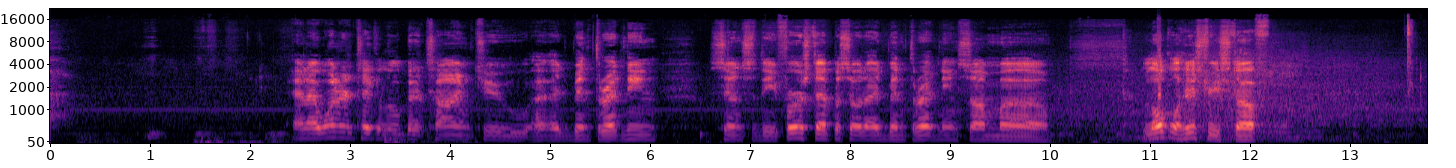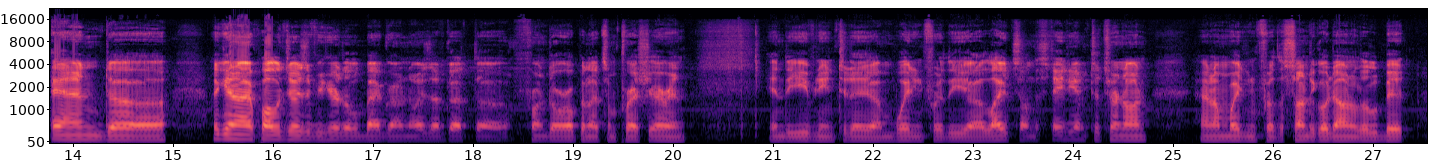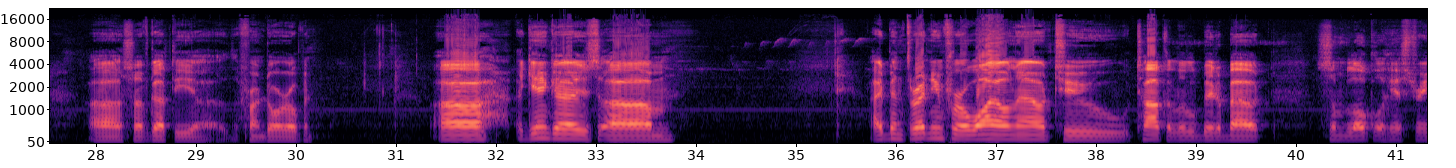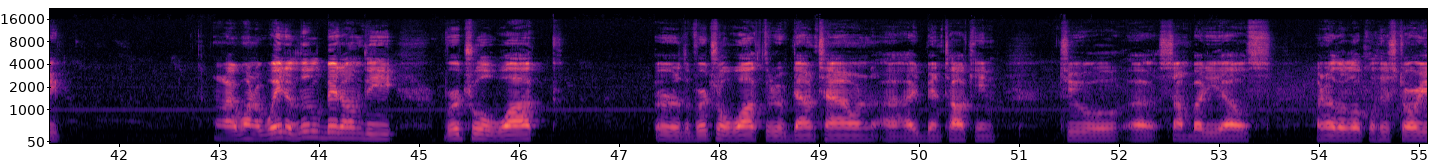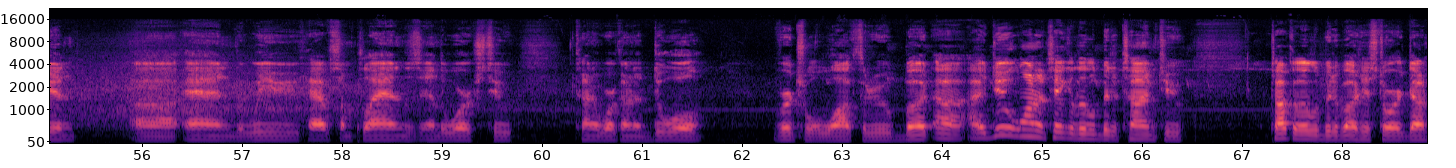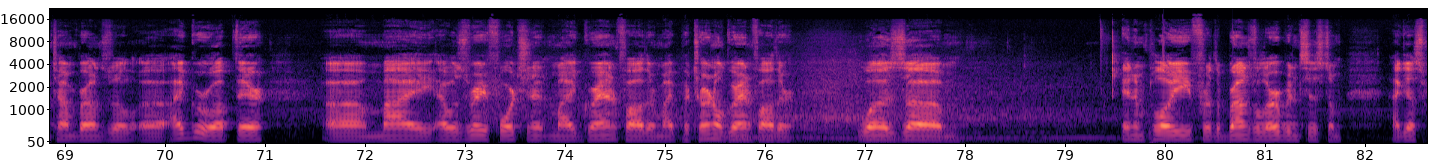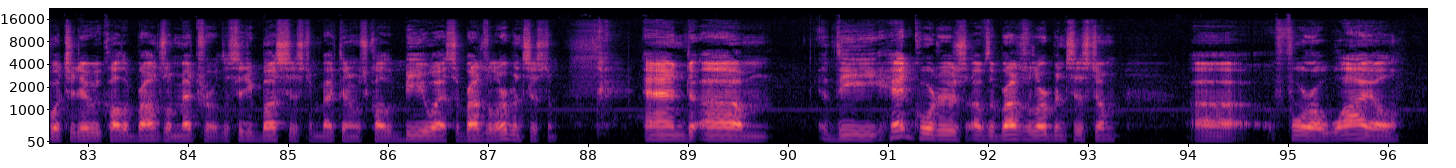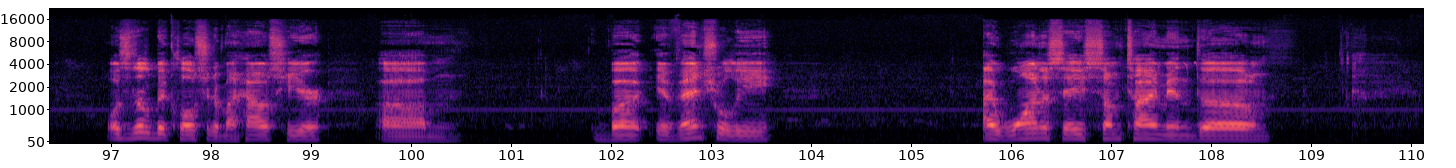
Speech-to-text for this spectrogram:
and I wanted to take a little bit of time to. Uh, I'd been threatening since the first episode. I'd been threatening some uh, local history stuff, and uh, again, I apologize if you hear a little background noise. I've got the front door open, let some fresh air in. In the evening today, I'm waiting for the uh, lights on the stadium to turn on, and I'm waiting for the sun to go down a little bit. Uh, so I've got the uh, the front door open. Uh, again, guys, um, I've been threatening for a while now to talk a little bit about some local history. I want to wait a little bit on the virtual walk or the virtual walkthrough of downtown. Uh, I've been talking to uh, somebody else, another local historian, uh, and we have some plans in the works to kind of work on a dual virtual walkthrough. But uh, I do want to take a little bit of time to talk a little bit about historic downtown Brownsville. Uh, I grew up there. Uh, my I was very fortunate. My grandfather, my paternal grandfather, was um, an employee for the Brownsville Urban System. I guess what today we call the Brownsville Metro, the city bus system. Back then it was called the BUS, the Brownsville Urban System. And um, the headquarters of the Brownsville Urban System uh, for a while was a little bit closer to my house here. Um, but eventually, I want to say sometime in the,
